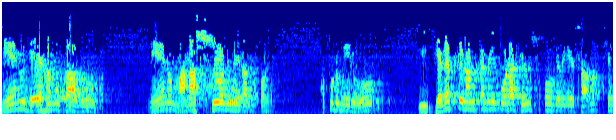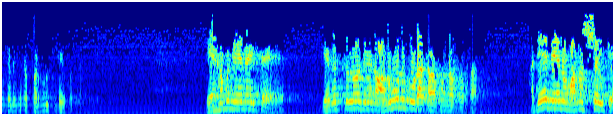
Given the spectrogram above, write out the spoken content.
నేను దేహము కాదు నేను మనస్సు అని మీరు అనుకోండి. అప్పుడు మీరు ఈ జగత్తునంతని కూడా తెలుసుకోగలిగే సామర్థ్యం కలిగిన పండితుడైపోతారు దేహము నేనైతే జగత్తులో నేను అణువును కూడా కాకుండా పోతాను. అదే నేను మనస్సు అయితే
